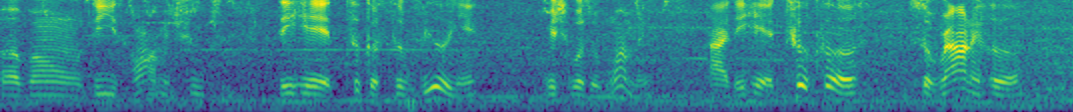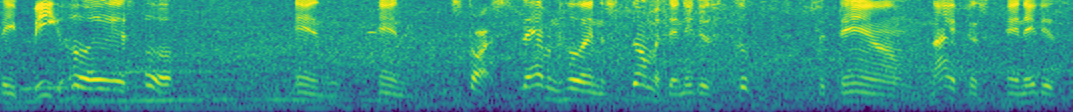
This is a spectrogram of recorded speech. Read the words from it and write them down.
of um, these army troops. They had took a civilian, which was a woman. They had took her, surrounded her. They beat her ass up and and start stabbing her in the stomach. Then they just took the damn knife and, and they just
